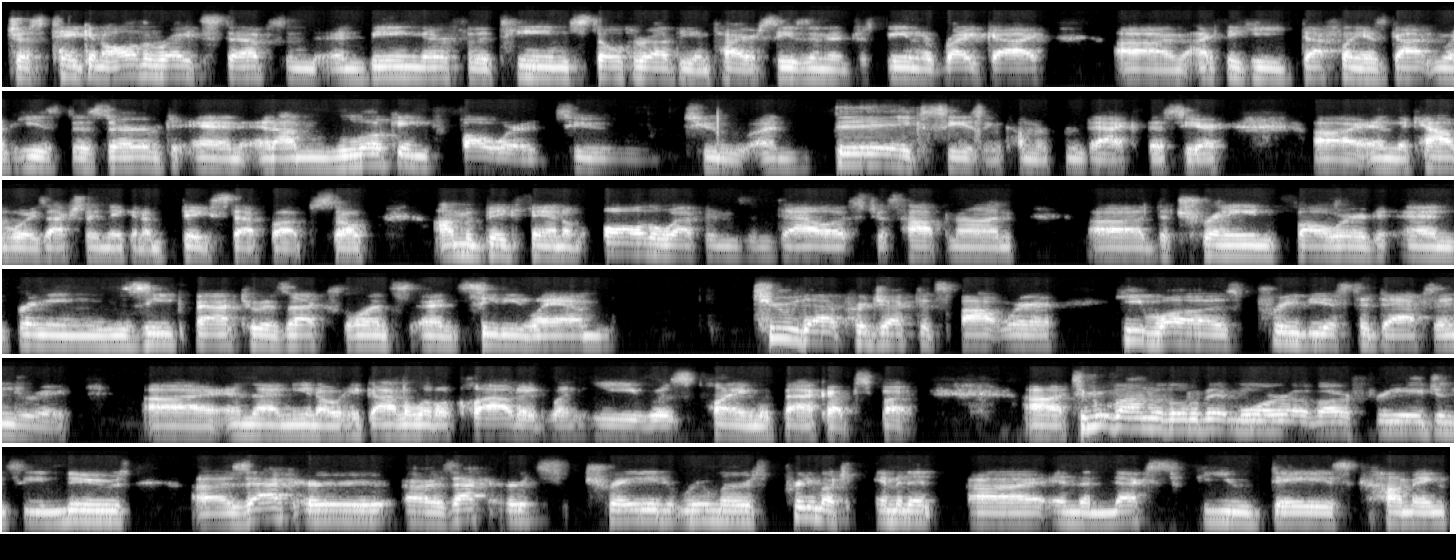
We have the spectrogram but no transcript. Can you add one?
just taking all the right steps and, and being there for the team still throughout the entire season and just being the right guy. Um, I think he definitely has gotten what he's deserved, and and I'm looking forward to to a big season coming from Dak this year, uh, and the Cowboys actually making a big step up. So I'm a big fan of all the weapons in Dallas just hopping on uh, the train forward and bringing Zeke back to his excellence and CeeDee Lamb to that projected spot where he was previous to Dak's injury. Uh, and then, you know, he got a little clouded when he was playing with backups. But uh, to move on with a little bit more of our free agency news, uh, Zach, er, uh, Zach Ertz trade rumors pretty much imminent uh, in the next few days coming.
